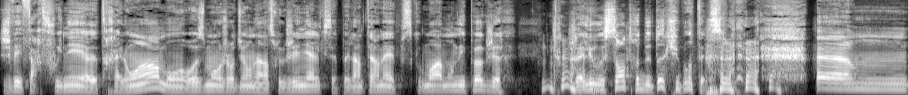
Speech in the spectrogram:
je vais farfouiner euh, très loin. Bon, heureusement aujourd'hui, on a un truc génial qui s'appelle Internet, parce que moi, à mon époque, je- j'allais au centre de documentation. Euh,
